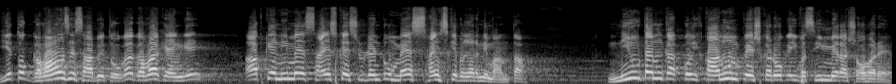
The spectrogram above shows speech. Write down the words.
ये तो गवाहों से साबित होगा, गवाह कहेंगे। आपके नहीं, मैं साइंस का स्टूडेंट हूँ, मैं साइंस के बगैर नहीं मानता। न्यूटन का कोई कानून पेश करो कि वसीम मेरा शोहर है।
